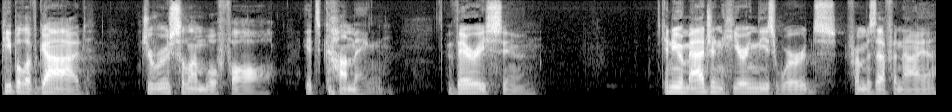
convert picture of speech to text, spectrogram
People of God, Jerusalem will fall. It's coming very soon. Can you imagine hearing these words from Zephaniah?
